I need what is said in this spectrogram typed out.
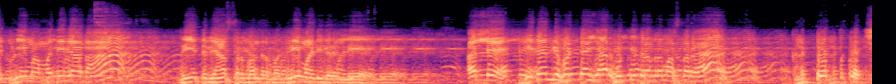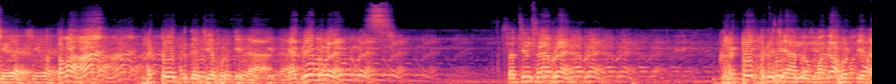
ನೋಡಲ್ಲಿ ಭೀಮ ಮದುವೆ ಆದ ವೇದ ವ್ಯಾಸರು ಬಂದ್ರ ಮದ್ವಿ ಮಾಡಿದ್ರಲ್ಲಿ. ಅಲ್ಲೇ ಹಿಡಂಬಿ ಹೊಟ್ಟೆ ಯಾರು ಹುಟ್ಟಿದ್ರಂದ್ರ ಮಾಸ್ತರ? ಘಟ್ಟೋತ್ ಕಚ್ಚೆ ಅಥವಾ ಘಟ್ಟೋತ್ ಗಜ್ಜೆ ಹುಟ್ಟಿದ ಯಾಕ್ರಿ ಸಚಿನ್ ಸಾಹೇಬ್ರೆ ಘಟ್ಟೋತ್ ಗಜ್ಜೆ ಅನ್ನೋ ಮಗ ಹುಟ್ಟಿದ.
